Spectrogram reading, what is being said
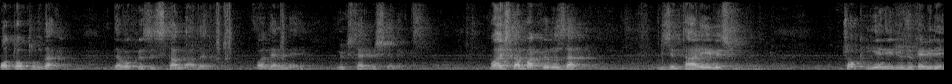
o toplumda demokrasi standardı o denli yükselmiş demektir. Bu açıdan baktığımızda bizim tarihimiz çok yeni gözükebilir.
